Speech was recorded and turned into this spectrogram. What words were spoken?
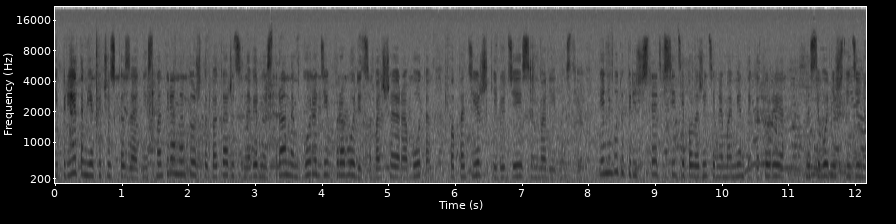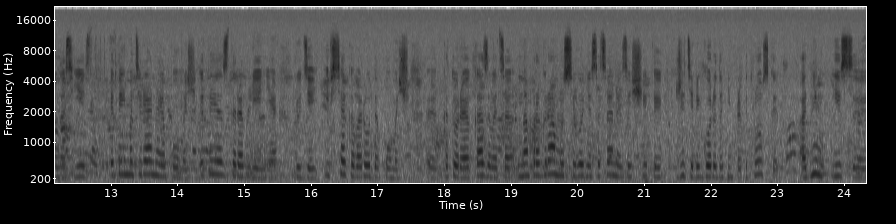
И при этом я хочу сказать, несмотря на то, что покажется, наверное, странным, в городе проводится большая работа по поддержке людей с инвалидностью. Я не буду перечислять все те положительные моменты, которые на сегодняшний день у нас есть. Это и материальная помощь, это и оздоровление людей, и всякого рода помощь, э, которая оказывается на программу сегодня социальной защиты жителей города Днепропетровска. Одним из э,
